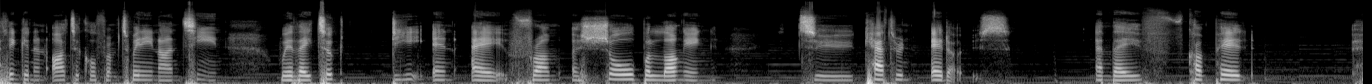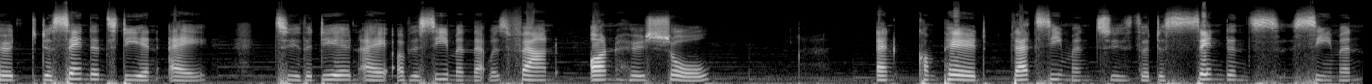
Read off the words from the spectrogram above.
I think in an article from 2019 where they took DNA from a shawl belonging to Catherine Eddowes and they compared her descendants' DNA to the DNA of the semen that was found on her shawl and compared that semen to the descendants' semen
